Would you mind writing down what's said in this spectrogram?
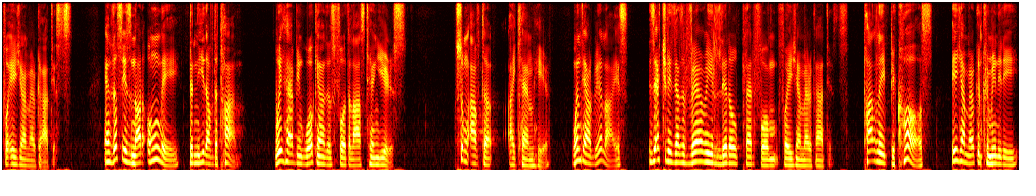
for Asian American artists. And this is not only the need of the time. We have been working on this for the last 10 years. Soon after I came here, one thing I realized is actually there's very little platform for Asian American artists. Partly because Asian American community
